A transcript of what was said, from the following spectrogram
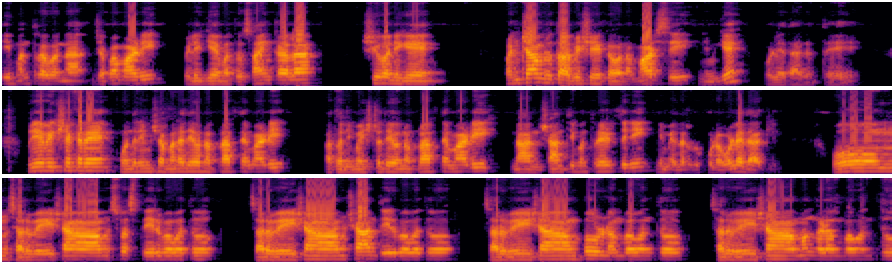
ಈ ಮಂತ್ರವನ್ನ ಜಪ ಮಾಡಿ ಬೆಳಿಗ್ಗೆ ಮತ್ತು ಸಾಯಂಕಾಲ ಶಿವನಿಗೆ ಪಂಚಾಮೃತ ಅಭಿಷೇಕವನ್ನ ಮಾಡಿಸಿ ನಿಮಗೆ ಒಳ್ಳೇದಾಗತ್ತೆ ಪ್ರಿಯ ವೀಕ್ಷಕರೇ, ಒಂದು ನಿಮಿಷ ಮನದೇವರನ್ನ ಪ್ರಾರ್ಥನೆ ಮಾಡಿ ಅಥವಾ ನಿಮ್ಮ ಇಷ್ಟ ದೇವರನ್ನ ಪ್ರಾರ್ಥನೆ ಮಾಡಿ, ನಾನು ಶಾಂತಿ ಮಂತ್ರ ಹೇಳ್ತೀನಿ, ನಿಮ್ಮೆಲ್ಲರಿಗೂ ಕೂಡ ಒಳ್ಳೇದಾಗ್ಲಿ ಓಂ ಸರ್ವೇಷಾಂ ಸ್ವಸ್ತಿರ್ಭವತು ಸರ್ವೇಷಾಂ ಶಾಂತಿರ್ಭವತು ಸರ್ವೇಷಾಂ ಪೂರ್ಣಂ ಭವಂತು ಸರ್ವೇಷಾಂ ಮಂಗಳಂ ಭವಂತು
